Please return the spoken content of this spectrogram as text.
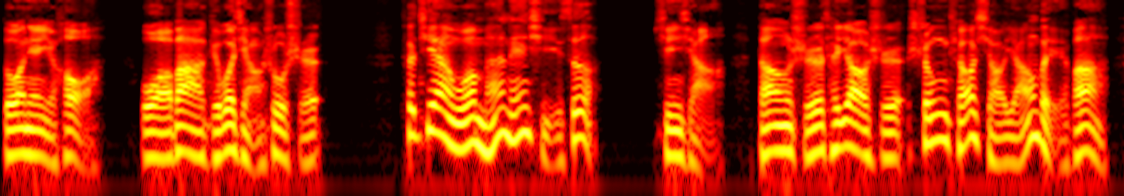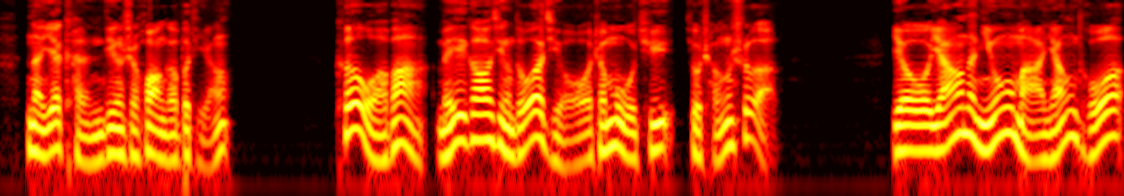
多年以后啊，我爸给我讲述时，他见我满脸喜色，心想。当时他要是生条小羊尾巴，那也肯定是晃个不停。可我爸没高兴多久，这牧区就成社了，有羊的牛马羊驼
